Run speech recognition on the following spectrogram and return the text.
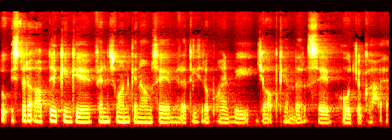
तो इस तरह आप देखेंगे फेंस वन के नाम से मेरा तीसरा पॉइंट भी जॉब के अंदर सेव हो चुका है।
